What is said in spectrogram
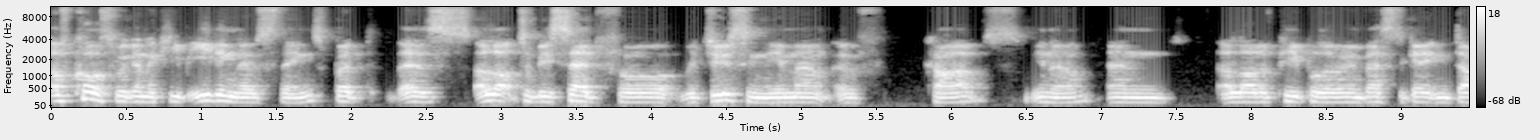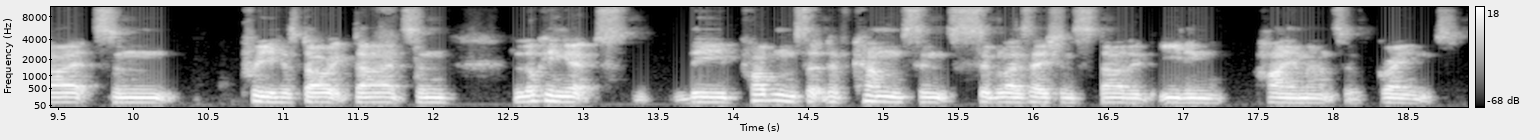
of course, we're going to keep eating those things, but there's a lot to be said for reducing the amount of carbs, you know, and a lot of people are investigating diets and prehistoric diets and looking at the problems that have come since civilization started eating high amounts of grains,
